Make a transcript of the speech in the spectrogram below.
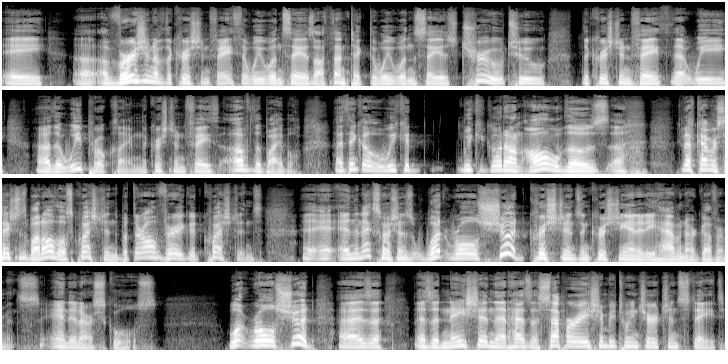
a uh, a version of the Christian faith that we wouldn't say is authentic, that we wouldn't say is true to the Christian faith that we uh, that we proclaim, the Christian faith of the Bible. I think uh, we could we could go down all of those. Uh, we could have conversations about all those questions, but they're all very good questions. And, and the next question is, what role should Christians and Christianity have in our governments and in our schools? What role should, uh, as a as a nation that has a separation between church and state.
